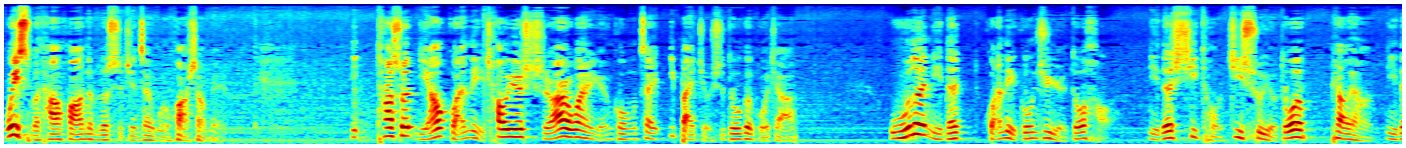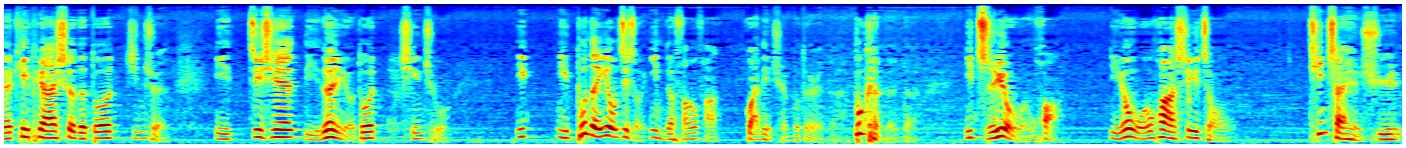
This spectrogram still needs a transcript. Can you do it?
为什么他花那么多时间在文化上面。你他说你要管理超越十二万员工，在一百九十多个国家，无论你的管理工具有多好，你的系统技术有多漂亮，你的 KPI 设得多精准，你这些理论有多清楚，你你不能用这种硬的方法管理全部的人的，不可能的。你只有文化。你用文化是一种听起来很虚，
